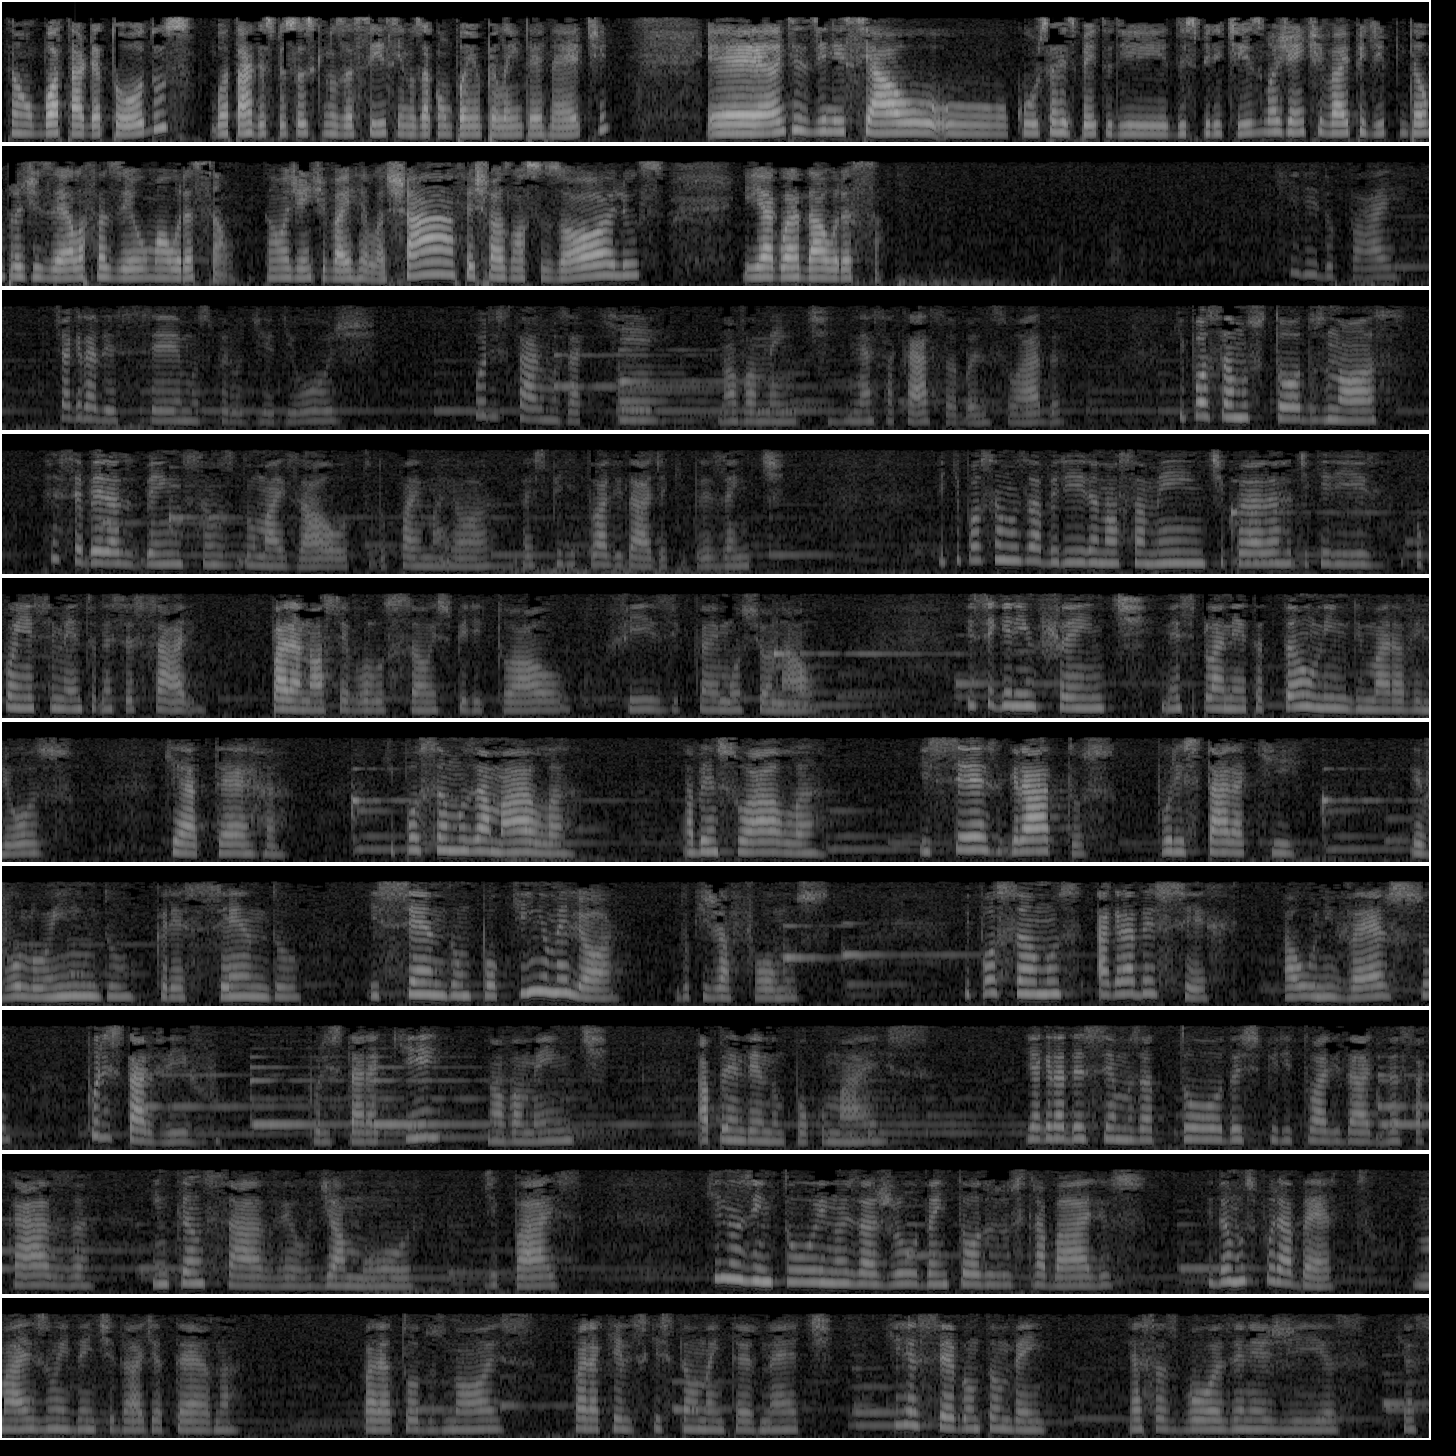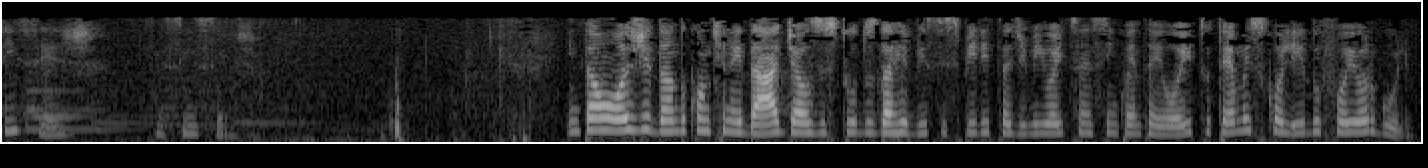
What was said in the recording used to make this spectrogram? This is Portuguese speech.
Então, boa tarde a todos. Boa tarde às pessoas que nos assistem e nos acompanham pela internet. É, antes de iniciar o, o, curso a respeito de, do Espiritismo, a gente vai pedir então para Gisela fazer uma oração. Então, a gente vai relaxar, fechar os nossos olhos e aguardar a oração. Querido Pai, te agradecemos pelo dia de hoje, por estarmos aqui novamente nessa casa abençoada que possamos todos nós receber as bênçãos do mais alto, do Pai maior, da espiritualidade aqui presente. E que possamos abrir a nossa mente para adquirir o conhecimento necessário para a nossa evolução espiritual, física, emocional. E seguir em frente nesse planeta tão lindo e maravilhoso que é a Terra, que possamos amá-la, abençoá-la e ser gratos por estar aqui, evoluindo, crescendo e sendo um pouquinho melhor do que já fomos. E possamos agradecer ao universo por estar vivo, por estar aqui novamente, aprendendo um pouco mais. E agradecemos a toda a espiritualidade dessa casa incansável de amor, de paz que nos intui e nos ajuda em todos os trabalhos e damos por aberto mais uma identidade eterna para todos nós, para aqueles que estão na internet, que recebam também essas boas energias, que assim seja. Que assim seja. Então, hoje, dando continuidade aos estudos da Revista Espírita de 1858, o tema escolhido foi orgulho.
